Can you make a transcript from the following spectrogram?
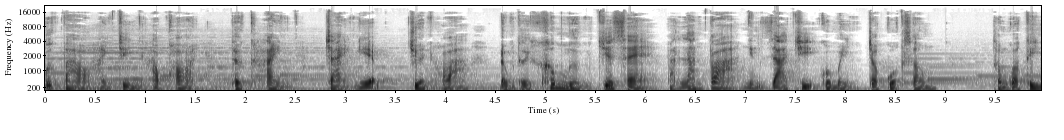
bước vào hành trình học hỏi, thực hành, trải nghiệm, chuyển hóa, đồng thời không ngừng chia sẻ và lan tỏa những giá trị của mình cho cuộc sống. Thông qua kênh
